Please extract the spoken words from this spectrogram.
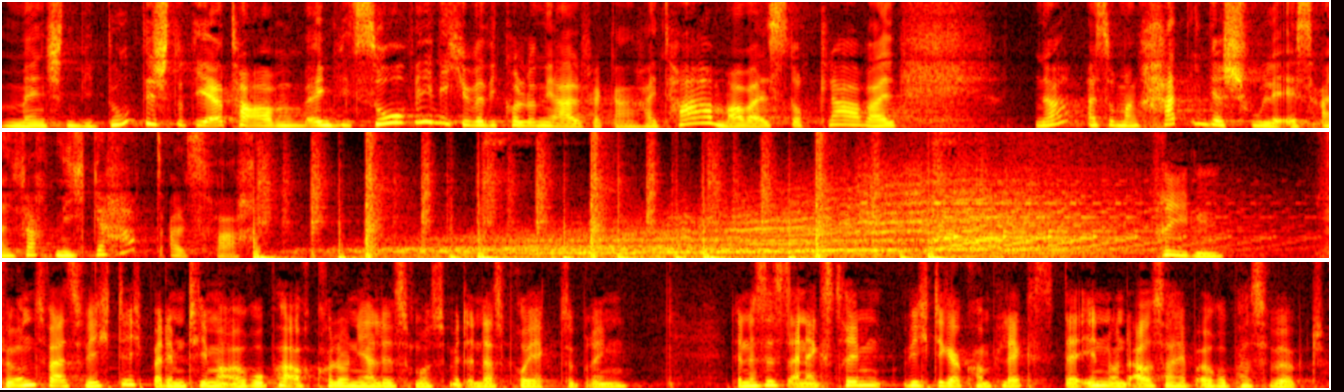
Menschen wie du, die studiert haben, irgendwie so wenig über die Kolonialvergangenheit haben. Aber ist doch klar, weil na, also man hat in der Schule es einfach nicht gehabt als Fach. Frieden. Für uns war es wichtig, bei dem Thema Europa auch Kolonialismus mit in das Projekt zu bringen. Denn es ist ein extrem wichtiger Komplex, der in und außerhalb Europas wirkt.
